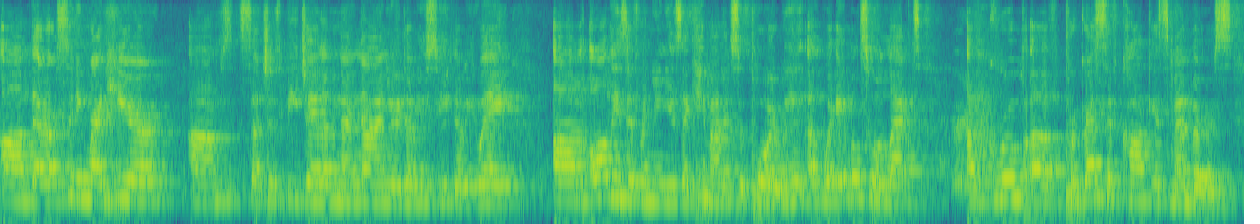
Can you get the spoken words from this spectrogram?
um, that are sitting right here, um, such as BJ 1199, UAW, CWA, um, all these different unions that came out in support, we uh, were able to elect a group of progressive caucus members,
